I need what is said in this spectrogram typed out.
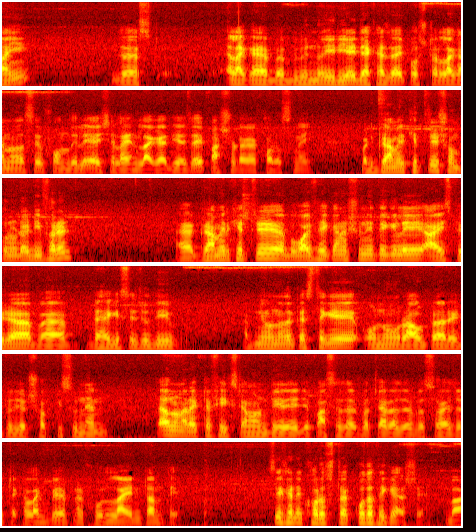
নাই। জাস্ট এলাকায় বিভিন্ন এরিয়ায় দেখা যায়, পোস্টার লাগানো আছে, ফোন দিলে এসে লাইন লাগা দেওয়া যায়, পাঁচশো টাকা খরচ নেই। বাট গ্রামের ক্ষেত্রে সম্পূর্ণটা ডিফারেন্ট গ্রামের ক্ষেত্রে ওয়াইফাই কানেকশন নিতে গেলে আইএসপিরা দেখা গেছে যদি আপনি ওনাদের কাছ থেকে ONU router A to Z সব কিছু নেন তাহলে ওনারা একটা ফিক্সড অ্যামাউন্ট দিয়ে দেয় যে পাঁচ হাজার বা চার হাজার বা ছয় হাজার টাকা লাগবে আপনার ফুল লাইন টানতে। সেখানে খরচটা কোথা থেকে আসে? বা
